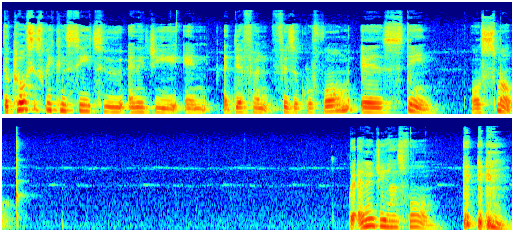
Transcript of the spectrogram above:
The closest we can see to energy in a different physical form is steam or smoke. But energy has form.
